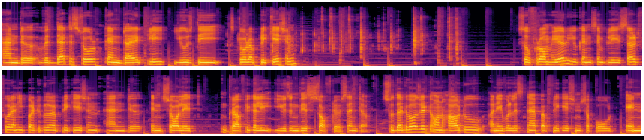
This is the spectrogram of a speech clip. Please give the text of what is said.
And uh, with that store can directly use the store application. So from here you can simply search for any particular application and uh, install it graphically using this software center. So that was it on how to enable Snap application support in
